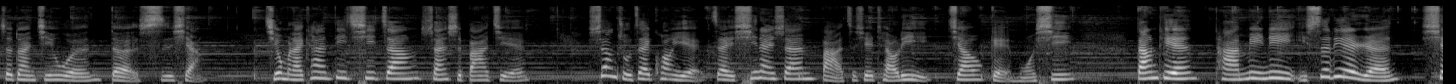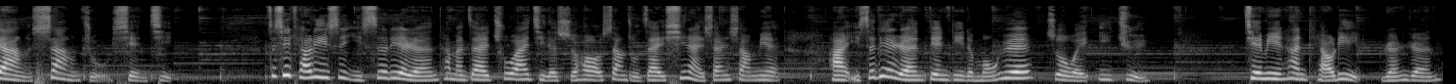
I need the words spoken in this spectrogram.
这段经文的思想。请我们来看第七章三十八节：上主在旷野，在西奈山，把这些条例交给摩西。当天，他命令以色列人向上主献祭。这些条例是以色列人他们在出埃及的时候，上主在西奈山上面和以色列人奠定的盟约作为依据。诫命和条例，人人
